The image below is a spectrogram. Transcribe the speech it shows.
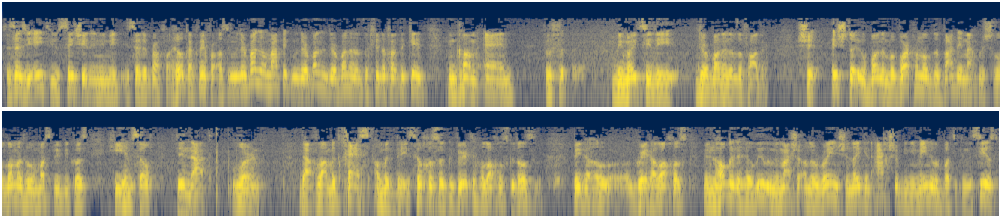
So it says he ate, was satiated, and he made he said a bracha. Hilka clear for us. Midirbanan mapik midirbanan dirbanan of the chinuch of the kid can come and be mitzi the dirbanan of the father. The must be because he himself did not learn. Daf Lamed Ches Amid Beis. Hilchos Gevirte Halachos Gedos big uh, great halachos min hagad halilu min masha achshav bin in the siyas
